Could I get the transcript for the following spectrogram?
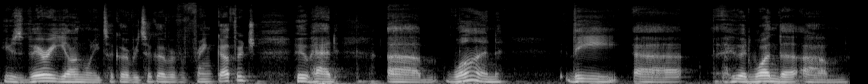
He was very young when he took over. He took over for Frank Guthridge, who had um, won the uh, who had won the um,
